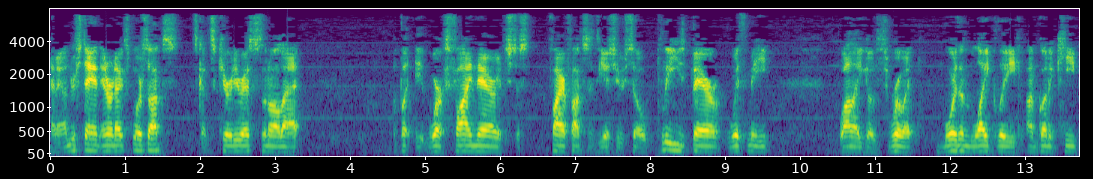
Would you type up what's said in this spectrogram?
and I understand Internet Explorer sucks. It's got security risks and all that, but it works fine there. It's just Firefox is the issue, so please bear with me while I go through it. More than likely, I'm going to keep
